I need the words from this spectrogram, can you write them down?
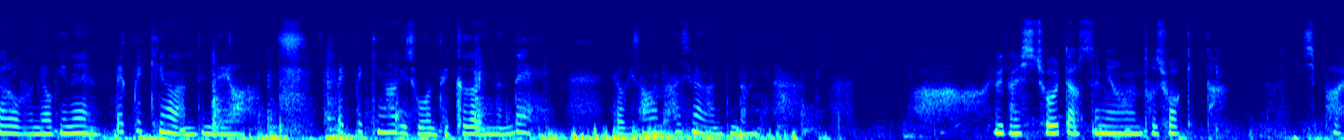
여러분 여기는 백패킹은 안 된대요. 백패킹 하기 좋은 데크가 있는데 여기선 하시면 안 된답니다. 와, 여기 날씨 좋을 때 왔으면 더 좋았겠다 싶어요.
